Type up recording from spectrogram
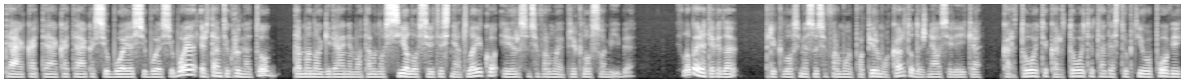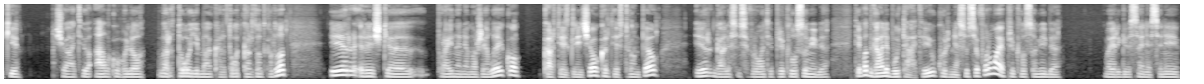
teka, teka, teka, siubuoja, siubuoja, siubuoja ir tam tikrų metų ta mano gyvenimo, ta mano sielos rytis net laiko ir susiformuoja priklausomybė. Labai retai, kada priklausomybė susiformuoja po pirmo karto, dažniausiai reikia kartoti, kartoti tą destruktyvų poveikį, šiuo atveju alkoholio vartojimą, kartot, kartot, kartot. Ir, reiškia, praeina nemažai laiko, kartais greičiau, kartais trumpiau ir gali susiformuoti priklausomybė. Taip pat gali būti atvejų, kur nesusiformuoja priklausomybė. Va irgi visai neseniai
